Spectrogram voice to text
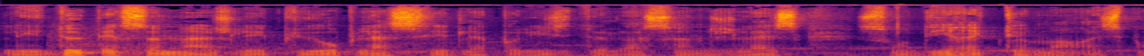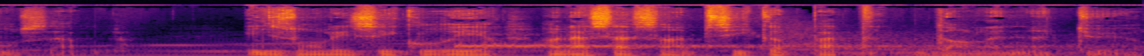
les deux personnages les plus haut placés de la police de Los Angeles sont directement responsables. Ils ont laissé courir un assassin psychopathe dans la nature.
